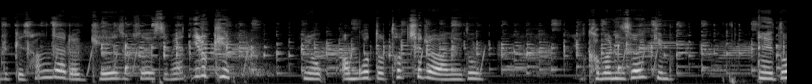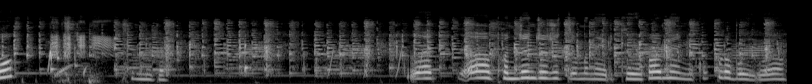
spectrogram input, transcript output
이렇게 상자를 계속 서 있으면 이렇게 그냥 아무것도 터치를 안 해도 가만히 서 있기만 해도 됩니다. 와, 아, 번전 저주 때문에 이렇게 화면이 거꾸로 보이고요.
